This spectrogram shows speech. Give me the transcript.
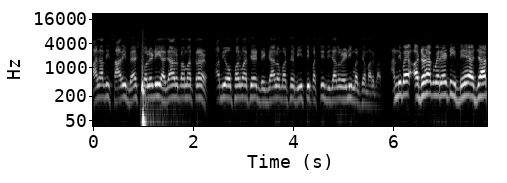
આનાથી સારી બેસ્ટ ક્વોલિટી હજાર રૂપિયામાં ત્રણ. આ બી ઓફરમાં છે ડિઝાઇનો મળશે વીસથી પચીસ ડિઝાઇનો રેડી મળશે અમારી પાસે. આમની ભાઈ અઢળક વેરાયટી બે હજાર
